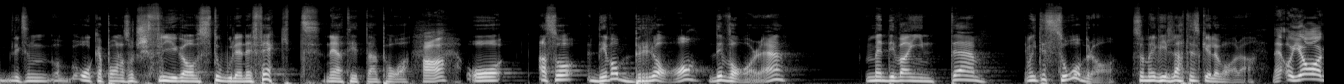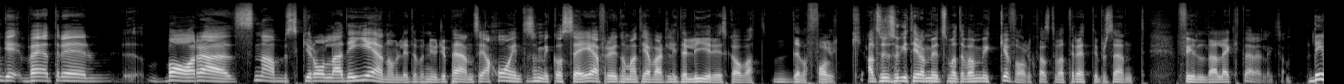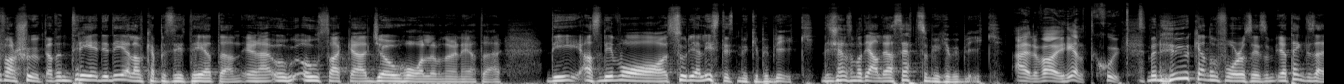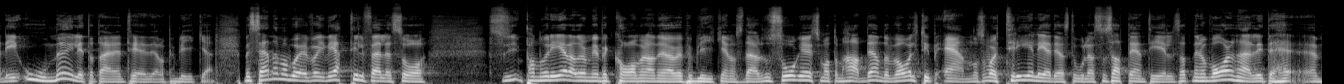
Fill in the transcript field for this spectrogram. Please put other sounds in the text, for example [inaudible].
liksom, åka på någon sorts flyga av stolen-effekt när jag tittar på. Ja. Och alltså, det var bra, det var det. Men det var inte, det var inte så bra som jag ville att det skulle vara. Nej, och jag, vet det, bara snabbskrollade igenom lite på New Japan, så jag har inte så mycket att säga förutom att jag varit lite lyrisk av att det var folk. Alltså det såg ju till och med ut som att det var mycket folk, fast det var 30% fyllda läktare liksom. Det är fan sjukt att en tredjedel av kapaciteten i den här Osaka Joe Hall, eller vad den heter, det, alltså det var surrealistiskt mycket publik. Det känns som att jag aldrig har sett så mycket publik. Nej, det var helt sjukt. Men hur kan de få det att se som... Jag tänkte så här, det är omöjligt att det här är en tredjedel av publiken. Men sen när man började, vid ett tillfälle så så panorerade de med kameran över publiken och sådär. Då såg jag ju som att de hade ändå, det var väl typ en och så var det tre lediga stolar, så satt det en till. Så att när de var den här lite... Eh,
